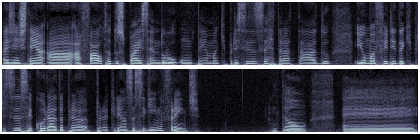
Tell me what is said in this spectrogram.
a gente tem a, a, a, falta dos pais sendo um tema que precisa ser tratado e uma ferida que precisa ser curada para a criança seguir em frente. Então, é,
